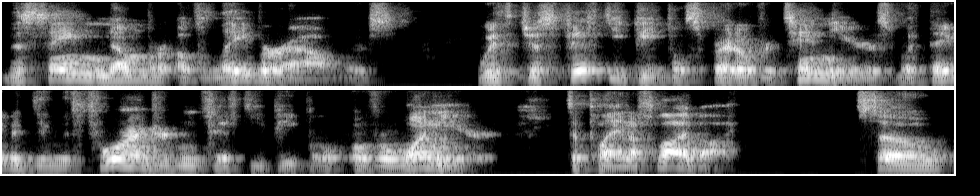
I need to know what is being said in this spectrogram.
the same number of labor hours with just 50 people spread over 10 years, what they would do with 450 people over one year to plan a flyby. So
